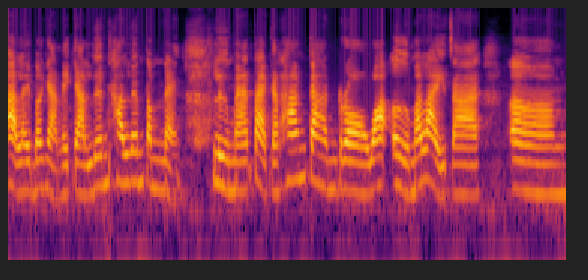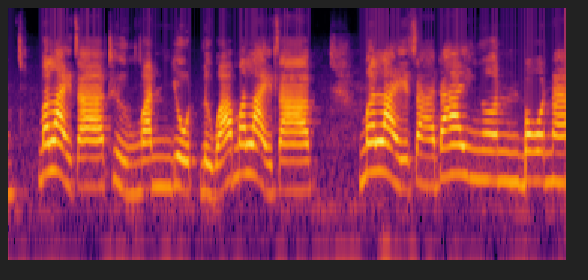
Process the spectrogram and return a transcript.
อะไรบางอย่างในการเลื่อนขั้นเลื่อนตำแหน่ง หรือแม้แต่กระทั่งการรอว่าเออเมื่อไหร่จะเออเมื่อไหร่จะถึงวันหยุดหรือว่าเมื่อไหร่จะเมื่อไหร่จะได้เงินโบนั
